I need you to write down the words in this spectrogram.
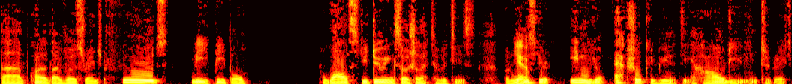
uh, quite a diverse range of foods, meet people, whilst you're doing social activities. But Yeah. once you're in your actual community, how do you integrate?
